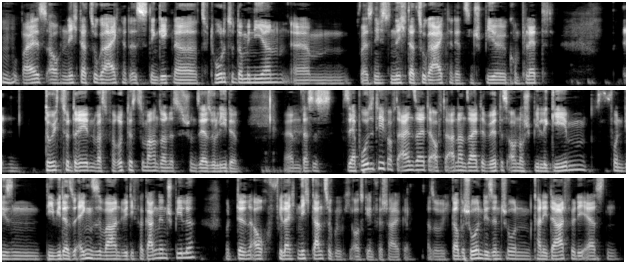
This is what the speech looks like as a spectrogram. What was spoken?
Mhm. Wobei es auch nicht dazu geeignet ist, den Gegner zu Tode zu dominieren, ähm, weil es nicht, nicht dazu geeignet, jetzt ein Spiel komplett äh, durchzudrehen, was Verrücktes zu machen, sondern es ist schon sehr solide. Ähm, das ist sehr positiv auf der einen Seite. Auf der anderen Seite wird es auch noch Spiele geben von diesen, die wieder so eng waren wie die vergangenen Spiele und dann auch vielleicht nicht ganz so glücklich ausgehen für Schalke. Also ich glaube schon, die sind schon Kandidat für die ersten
